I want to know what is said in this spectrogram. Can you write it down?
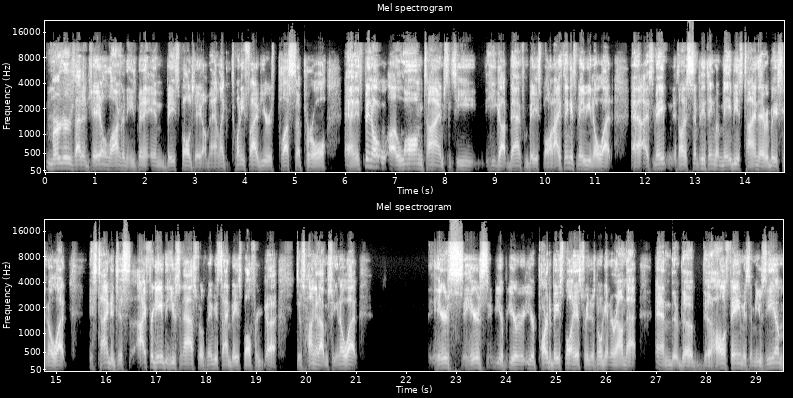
murders out of jail longer than he's been in baseball jail, man. Like 25 years plus uh, parole, and it's been a, a long time since he he got banned from baseball. And I think it's maybe, you know what, uh, it's maybe it's not a sympathy thing, but maybe it's time that everybody's, you know what, it's time to just. I forgave the Houston Astros. Maybe it's time baseball for uh, just hung it up and say, you know what, here's here's your your your part of baseball history. There's no getting around that. And the the, the Hall of Fame is a museum.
